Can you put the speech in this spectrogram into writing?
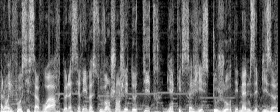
Alors il faut aussi savoir que la série va souvent changer de titre, bien qu'il s'agisse toujours des mêmes épisodes.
